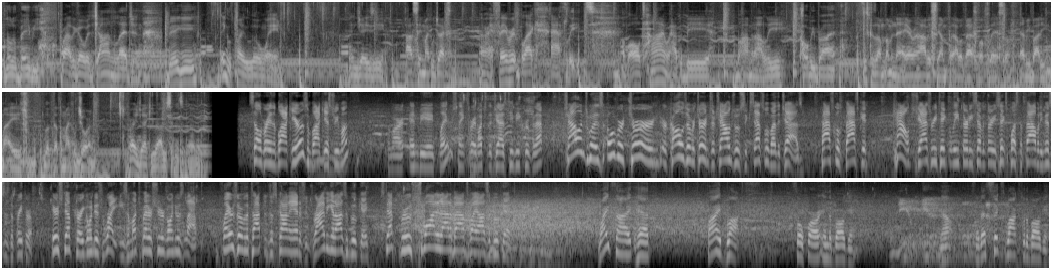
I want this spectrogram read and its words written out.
Lil Baby. Probably have to go with John Legend. Biggie. I think it was probably Lil Wayne and Jay Z. I'll say Michael Jackson. All right, favorite black athletes of all time would have to be Muhammad Ali, Kobe Bryant. Just because I'm, I'm, in that era, and obviously I'm, I'm a basketball player, so everybody my age looked up to Michael Jordan. Probably Jackie Robinson is another. Celebrating the Black Heroes and Black History Month from our NBA players. Thanks very much to the Jazz TV crew for that. Challenge was overturned, or call was overturned, so challenge was successful by the Jazz. Paschall's basket counts. Jazz retake the lead 37-36 plus the foul, but he misses the free throw. Here's Steph Curry going to his right. He's a much better shooter going to his left. Flares over the top to Toscano Anderson. Driving at Azubuike. Steps through, swatted out of bounds by Azubuike. Whiteside had five blocks so far in the ball game. Now, so that's six blocks for the ball game.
